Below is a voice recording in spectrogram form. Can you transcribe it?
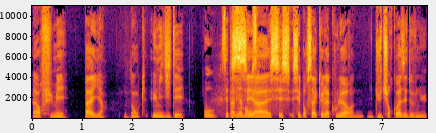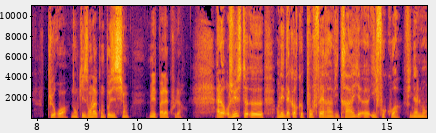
alors fumée paille donc humidité. Oh, c'est pas bien bon c'est, ça. euh, c'est c'est pour ça que la couleur du turquoise est devenue plus roi. Donc ils ont la composition mais pas la couleur. Alors juste, euh, on est d'accord que pour faire un vitrail, euh, il faut quoi finalement?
